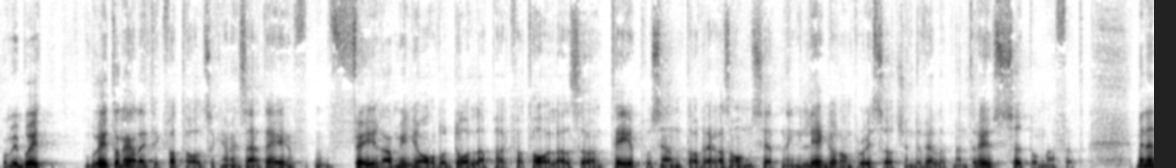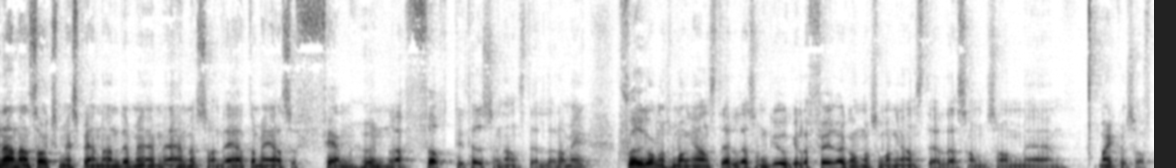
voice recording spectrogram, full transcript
om vi bryter bryter ner det till kvartal så kan vi säga att det är 4 miljarder dollar per kvartal. Alltså 10 av deras omsättning lägger de på research and development. Det är ju supermaffet. Men en annan sak som är spännande med, med Amazon det är att de är alltså 540 000 anställda. De är sju gånger så många anställda som Google och fyra gånger så många anställda som, som eh, Microsoft.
